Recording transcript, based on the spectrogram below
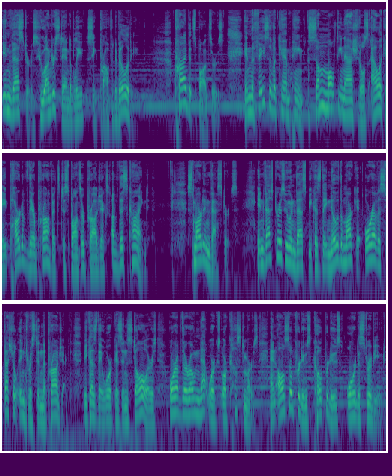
investors who understandably seek profitability. Private sponsors. In the face of a campaign, some multinationals allocate part of their profits to sponsor projects of this kind. Smart investors. Investors who invest because they know the market or have a special interest in the project, because they work as installers or have their own networks or customers, and also produce, co produce, or distribute.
